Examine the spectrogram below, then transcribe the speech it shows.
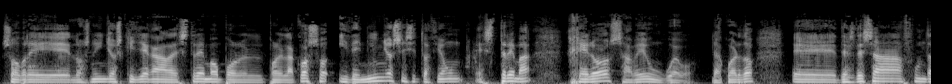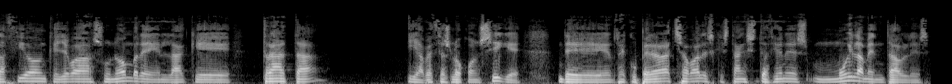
sobre los niños que llegan al extremo por el, por el acoso, y de niños en situación extrema, Jero sabe un huevo, ¿de acuerdo? Eh, desde esa fundación que lleva su nombre en la que trata, y a veces lo consigue, de recuperar a chavales que están en situaciones muy lamentables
